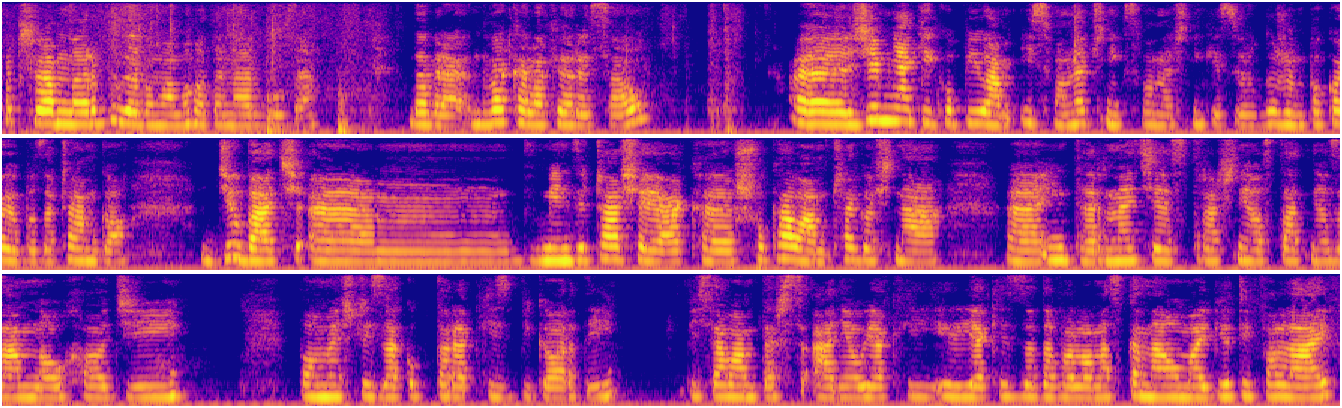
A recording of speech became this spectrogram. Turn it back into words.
Patrzyłam na arbuzę, bo mam ochotę na arbuzę. Dobra, dwa kalafiory są. E, ziemniaki kupiłam i słonecznik. Słonecznik jest już w dużym pokoju, bo zaczęłam go dziubać w międzyczasie, jak e, szukałam czegoś na e, internecie. Strasznie ostatnio za mną chodzi pomyśli zakup torebki z Bigordi. Pisałam też z Anią, jak, jak jest zadowolona z kanału My Beautiful Life.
